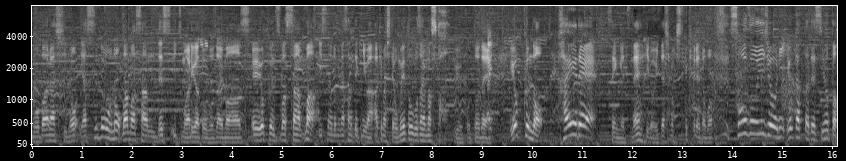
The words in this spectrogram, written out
茂原市の安坊のママさんです。いつもありがとうございます。えー、よっくんつばすさん。まあリスナーの皆さん的には明けましておめでとうございますということで、はい。よっくんの楓先月ね披露いたしましたけれども想像以上に良かったですよと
